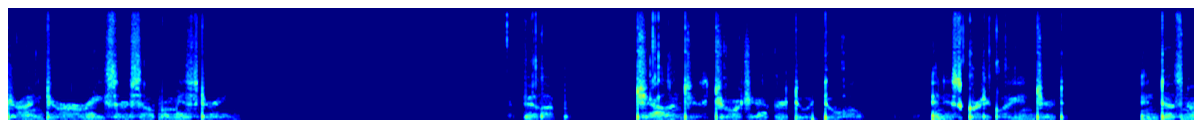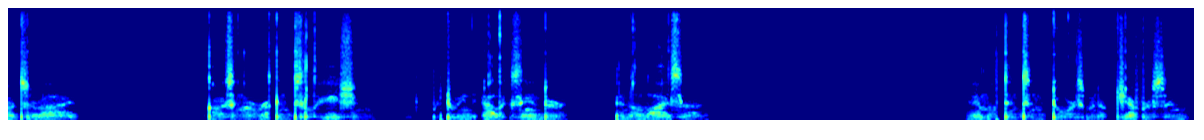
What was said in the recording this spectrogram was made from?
trying to erase herself from history. Philip challenges George Eacker to a duel and is critically injured and does not survive, causing a reconciliation between Alexander and Eliza. Hamilton's endorsement of Jefferson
